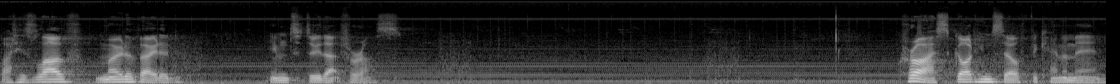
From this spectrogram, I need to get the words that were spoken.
but his love motivated him to do that for us. Christ, God Himself, became a man,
